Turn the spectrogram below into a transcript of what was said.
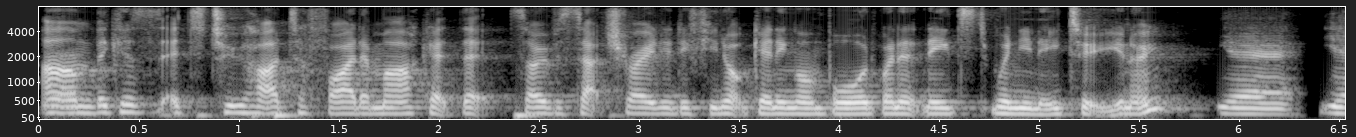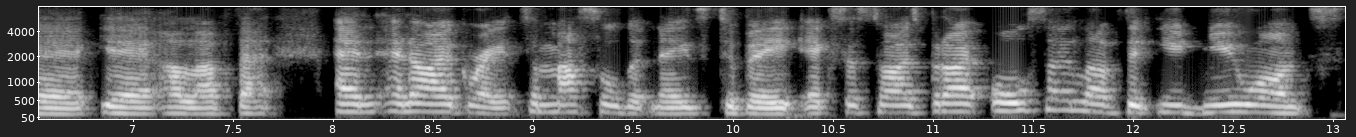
um, because it's too hard to fight a market that's oversaturated if you're not getting on board when it needs when you need to you know? Yeah yeah yeah i love that. And and i agree it's a muscle that needs to be exercised but i also love that you nuance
